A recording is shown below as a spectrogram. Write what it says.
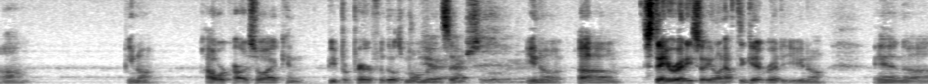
um, you know, I work hard so I can be prepared for those moments, yeah, and absolutely. Man. you know, um, stay ready so you don't have to get ready. You know, and uh,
